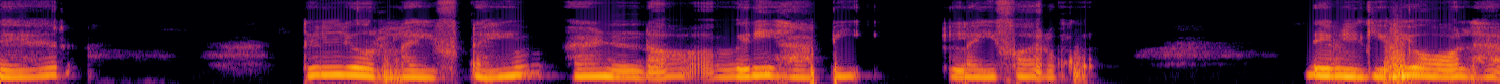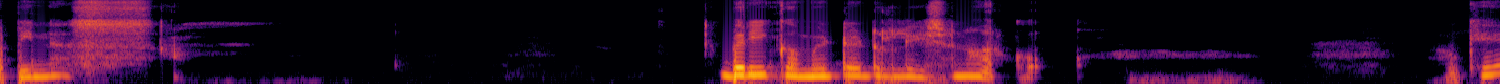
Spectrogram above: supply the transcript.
there till your lifetime and very happy லைஃபாக இருக்கும். They will give you all happiness very committed ரிலேஷனாக இருக்கும். Okay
